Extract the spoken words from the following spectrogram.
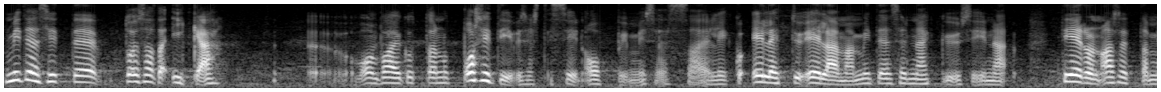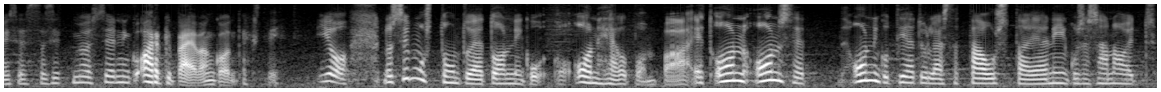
Miten sitten toisaalta ikä on vaikuttanut positiivisesti siinä oppimisessa, eli eletty elämä, miten se näkyy siinä tiedon asettamisessa sitten myös sen niin kuin arkipäivän kontekstiin? Joo, no se musta tuntuu, että on, niin kuin, on helpompaa, että on, on, se, on niin kuin tietynlaista taustaa ja niin kuin sä sanoit,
